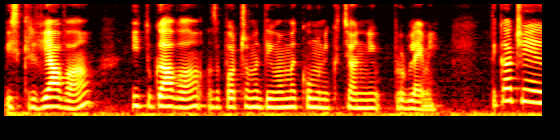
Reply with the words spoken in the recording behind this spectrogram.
изкривява и тогава започваме да имаме комуникационни проблеми. Така че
